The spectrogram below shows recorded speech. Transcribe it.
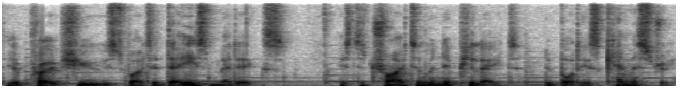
the approach used by today's medics is to try to manipulate the body's chemistry.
